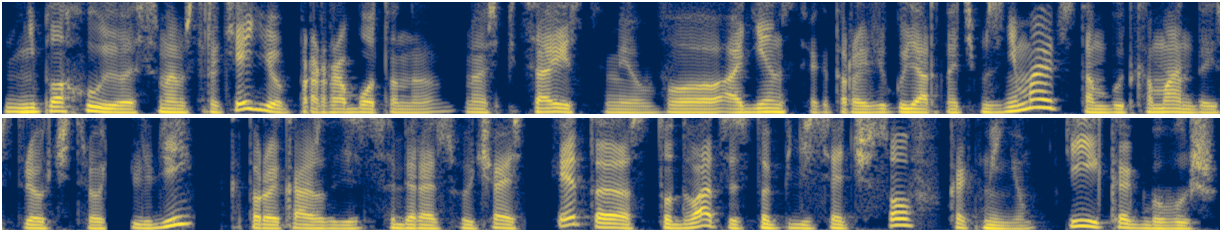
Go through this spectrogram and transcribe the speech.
Неплохую SMM-стратегию, проработанную специалистами в агентстве, которые регулярно этим занимаются, там будет команда из 3-4 людей, которые каждый собирает свою часть, это 120-150 часов как минимум и как бы выше.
